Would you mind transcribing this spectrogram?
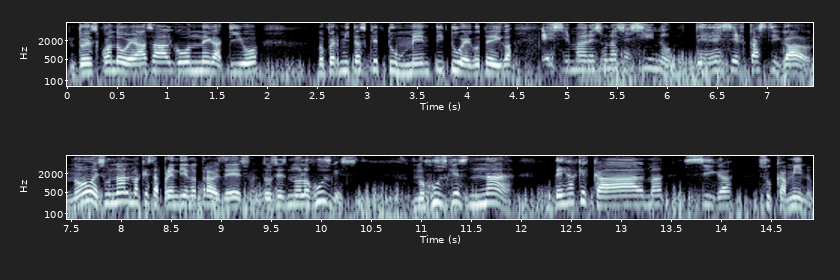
Entonces cuando veas algo negativo, no permitas que tu mente y tu ego te diga, ese man es un asesino, debe ser castigado. No, es un alma que está aprendiendo a través de eso. Entonces no lo juzgues. No juzgues nada. Deja que cada alma siga su camino.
